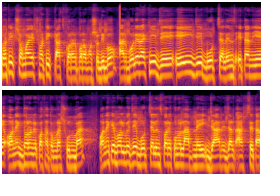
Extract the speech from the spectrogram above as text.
সঠিক সময়ে সঠিক কাজ করার পরামর্শ দিব। আর বলে রাখি যে, এই যে বোর্ড চ্যালেঞ্জ এটা নিয়ে অনেক ধরনের কথা তোমরা শুনবা। অনেকে বলবে যে বোর্ড চ্যালেঞ্জ করে কোনো লাভ নেই, যা রেজাল্ট আসছে তা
